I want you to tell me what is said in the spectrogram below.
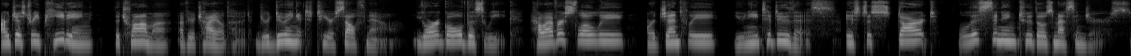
are just repeating the trauma of your childhood. You're doing it to yourself now. Your goal this week, however slowly or gently you need to do this, is to start listening to those messengers.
